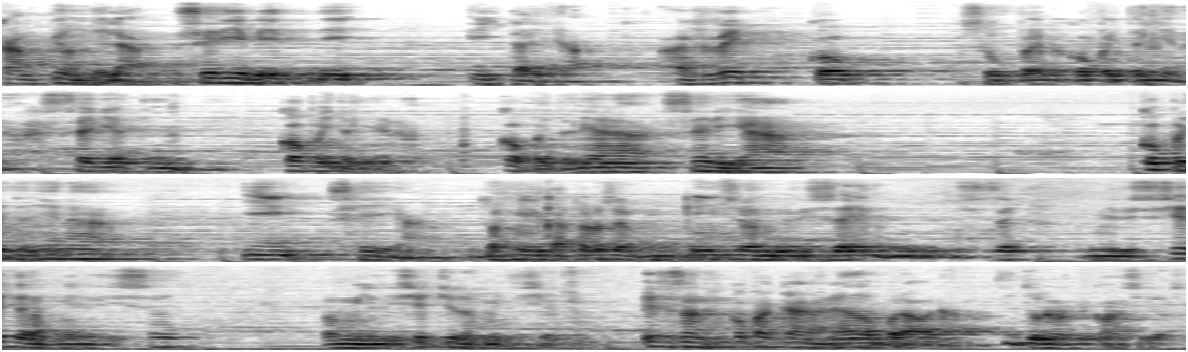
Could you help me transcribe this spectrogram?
Campeón de la Serie B de Italia. Supercopa Italiana. Serie A Copa Italiana, Copa Italiana, Serie A, Copa Italiana y Serie A. 2014, 2015, 2016, 2017, 2016, 2018 y 2018. Esas son las copas que ha ganado por ahora, títulos reconocidos.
